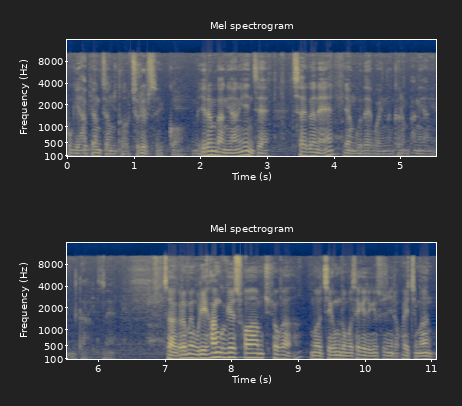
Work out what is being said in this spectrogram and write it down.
후기 합병증도 줄일 수 있고 뭐 이런 방향이 이제 최근에 연구되고 있는 그런 방향입니다. 네. 자, 그러면 우리 한국의 소아암 치료가 뭐 지금도 뭐 세계적인 수준이라고 했지만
